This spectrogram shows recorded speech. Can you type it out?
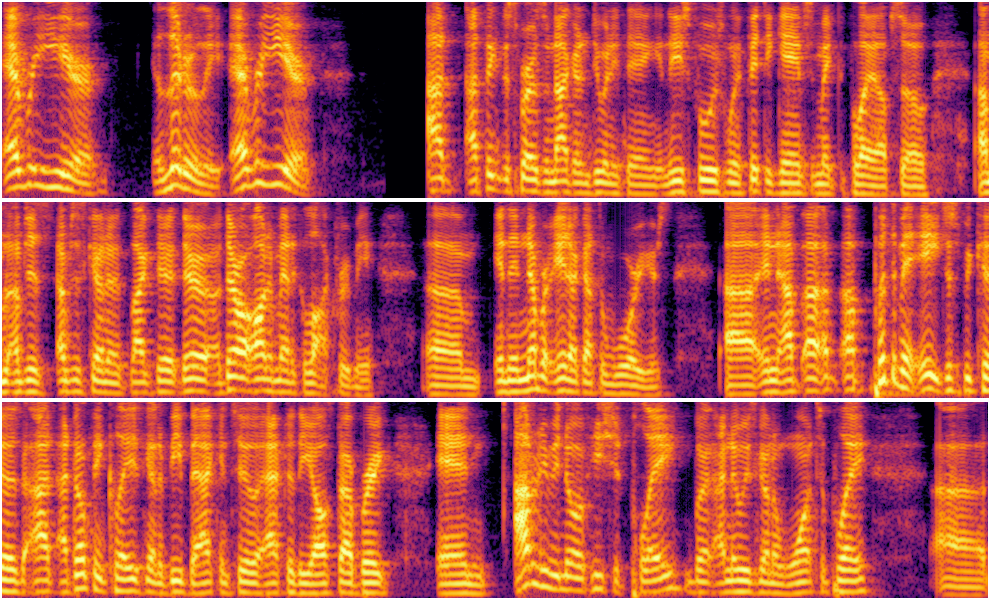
every year, literally every year, I, I think the Spurs are not going to do anything, and these fools win 50 games and make the playoffs. So I'm, I'm just, I'm just gonna like they're, they're, they're an automatic lock for me. Um, and then number eight, I got the Warriors. Uh, and I, I, I put them at eight just because I, I don't think Clay is going to be back until after the All Star break. And I don't even know if he should play, but I know he's going to want to play. Uh,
